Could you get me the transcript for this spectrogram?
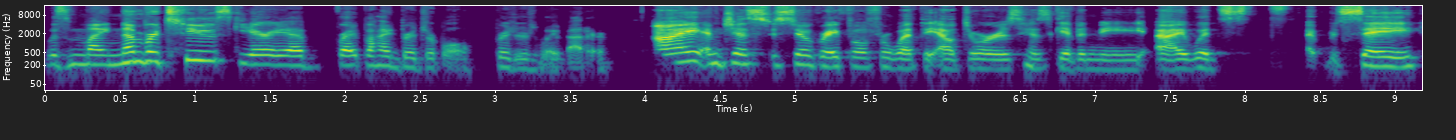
was my number two ski area right behind Bridger Bowl. Bridger's way better. I am just so grateful for what the outdoors has given me. I would, I would say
